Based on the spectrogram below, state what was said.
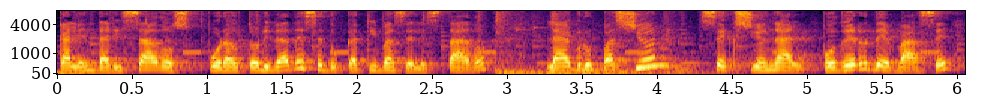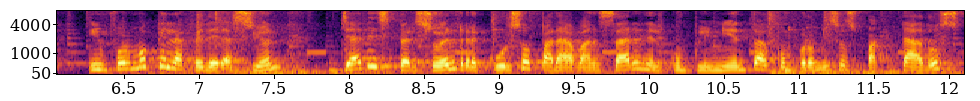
calendarizados por autoridades educativas del Estado, la agrupación seccional Poder de Base informó que la Federación ya dispersó el recurso para avanzar en el cumplimiento a compromisos pactados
